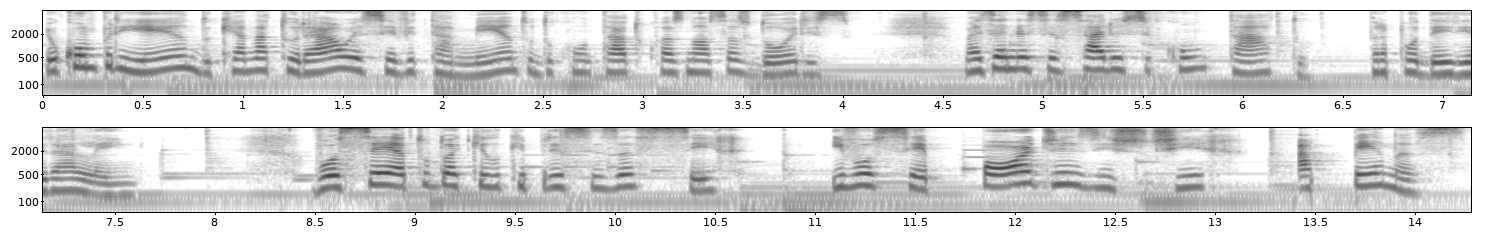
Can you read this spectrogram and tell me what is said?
Eu compreendo que é natural esse evitamento do contato com as nossas dores, mas é necessário esse contato para poder ir além. Você é tudo aquilo que precisa ser e você pode existir apenas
